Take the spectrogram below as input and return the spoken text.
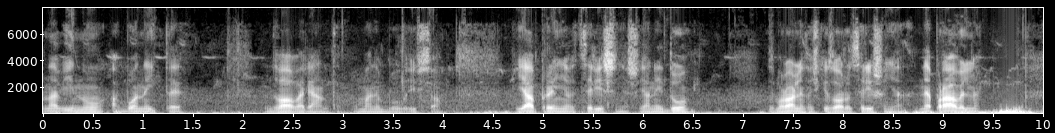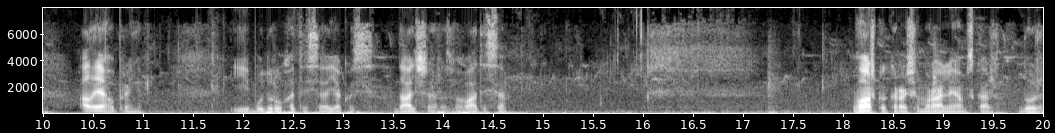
на війну, або не йти. Два варіанти у мене було, і все. Я прийняв це рішення, що я не йду. З моральної точки зору це рішення неправильне, але я його прийняв і буду рухатися якось далі, розвиватися. Важко, коротше, морально, я вам скажу. Дуже.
